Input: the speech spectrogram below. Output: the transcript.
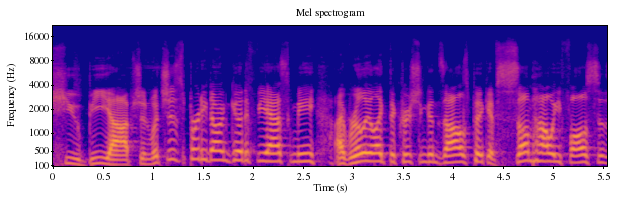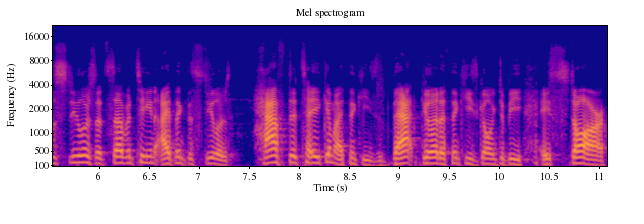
QB option, which is pretty darn good if you ask me. I really like the Christian Gonzalez pick. If somehow he falls to the Steelers at 17, I think the Steelers have to take him. I think he's that good. I think he's going to be a star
